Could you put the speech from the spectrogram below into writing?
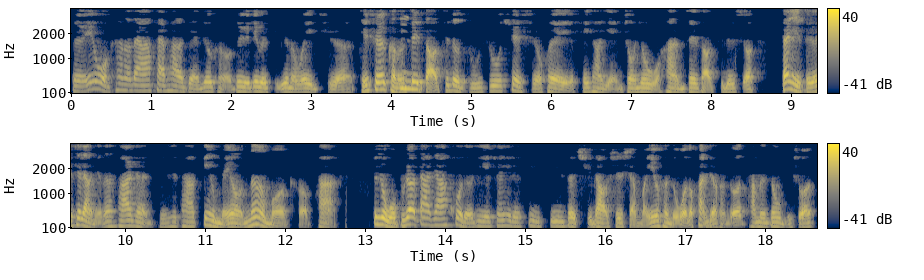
对，因为我看到大家害怕的点，就可能对于这个疾病的未知。其实可能最早期的读书确实会非常严重，就武汉最早期的时候。但你随着这两年的发展，其实它并没有那么可怕。就是我不知道大家获得这些专业的信息的渠道是什么，因为很多我的患者很多，他们跟我们说。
